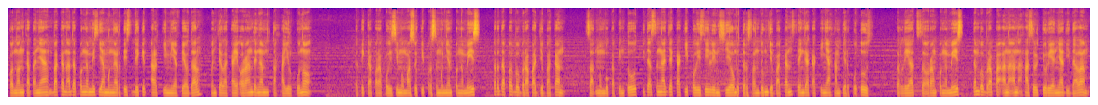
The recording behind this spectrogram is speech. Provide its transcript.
Konon katanya bahkan ada pengemis yang mengerti sedikit alkimia feodal mencelakai orang dengan tahayul kuno. Ketika para polisi memasuki persembunyian pengemis, terdapat beberapa jebakan. Saat membuka pintu, tidak sengaja kaki polisi Lin Xiao tersandung jebakan sehingga kakinya hampir putus. Terlihat seorang pengemis dan beberapa anak-anak hasil curiannya di dalam.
